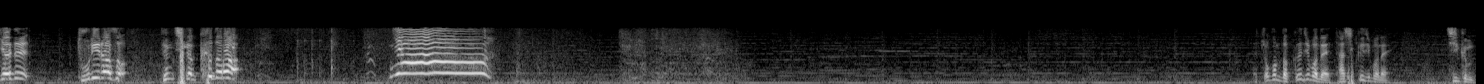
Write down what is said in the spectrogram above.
얘들 둘이라서 등치가 크더라. 야! 조금 더 끄집어내. 다시 끄집어내. 지금.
